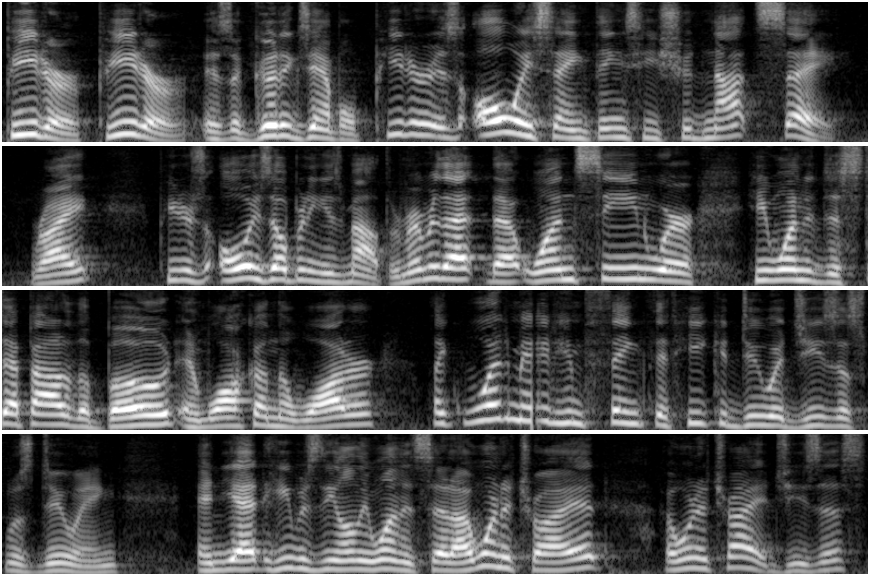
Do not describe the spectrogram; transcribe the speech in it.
Peter, Peter is a good example. Peter is always saying things he should not say, right? Peter's always opening his mouth. Remember that, that one scene where he wanted to step out of the boat and walk on the water? Like, what made him think that he could do what Jesus was doing? And yet he was the only one that said, I want to try it. I want to try it, Jesus.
